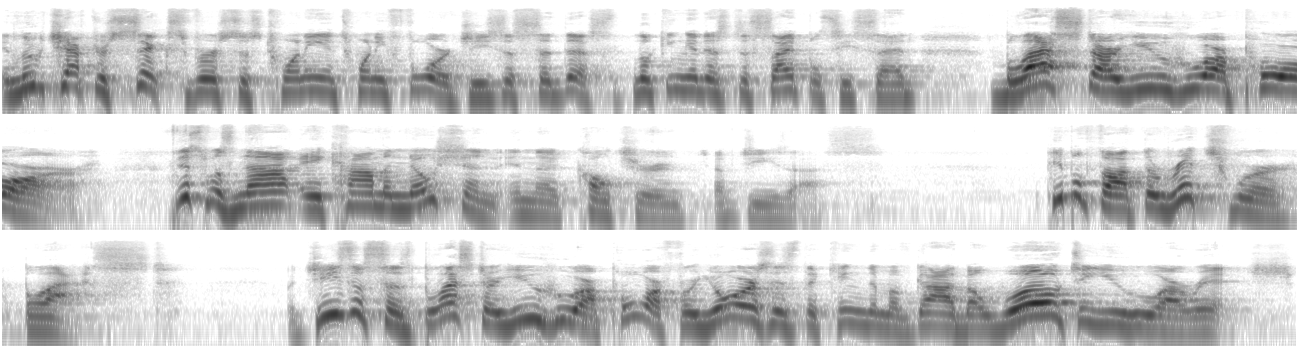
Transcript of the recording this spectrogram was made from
In Luke chapter 6, verses 20 and 24, Jesus said this Looking at his disciples, he said, Blessed are you who are poor. This was not a common notion in the culture of Jesus. People thought the rich were blessed. But Jesus says, Blessed are you who are poor, for yours is the kingdom of God. But woe to you who are rich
